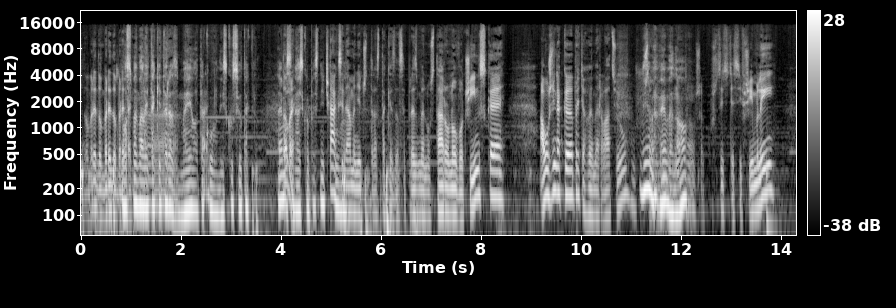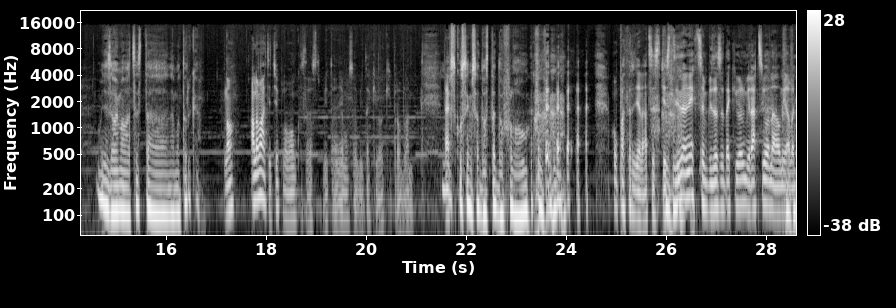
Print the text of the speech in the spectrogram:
dobre, dobre, dobre. No tak... sme mali taký teraz mail a takú tak. diskusiu, tak dajme dobre. si najskôr pesničku. Tak si dáme niečo teraz také zase pre zmenu staro, novo, čínske. A už inak e, preťahujeme reláciu. Už vieme, sa, vieme, no. no však už si ste si všimli. Bude zaujímavá cesta na motorke. No, ale máte teplo vonku, by to nemusel byť taký veľký problém. Tak... Skúsim sa dostať do flow. opatrne na ceste. No, nechcem byť zase taký veľmi racionálny, ale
